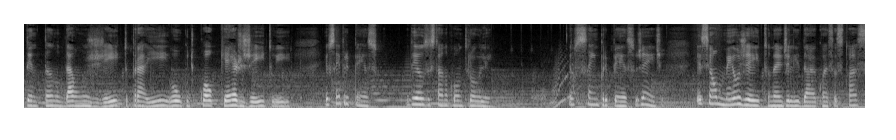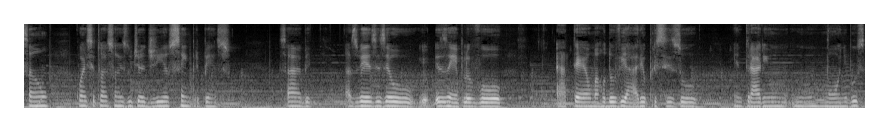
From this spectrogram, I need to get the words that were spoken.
tentando dar um jeito para ir, ou de qualquer jeito ir. Eu sempre penso, Deus está no controle. Eu sempre penso, gente, esse é o meu jeito, né, de lidar com essa situação, com as situações do dia a dia, eu sempre penso, sabe? Às vezes eu, eu exemplo, eu vou até uma rodoviária, eu preciso entrar em um, um, ônibus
